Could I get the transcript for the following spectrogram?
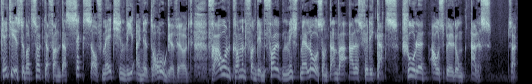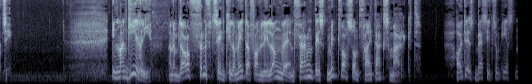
Katie ist überzeugt davon, dass Sex auf Mädchen wie eine Droge wirkt. Frauen kommen von den Folgen nicht mehr los und dann war alles für die Katz. Schule, Ausbildung, alles, sagt sie. In Mangiri, einem Dorf 15 Kilometer von Lilongwe entfernt, ist mittwochs und freitags Markt. Heute ist Bessie zum ersten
